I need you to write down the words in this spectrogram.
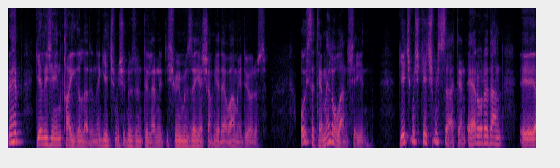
Ve hep geleceğin kaygılarını, geçmişin üzüntülerini içimizde yaşamaya devam ediyoruz. Oysa temel olan şeyin geçmiş geçmiş zaten. Eğer oradan e,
